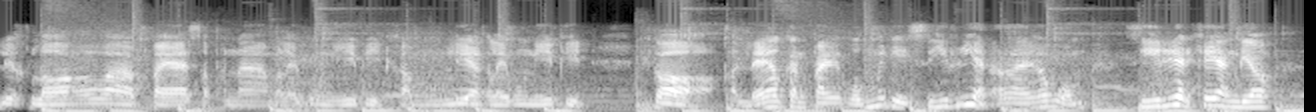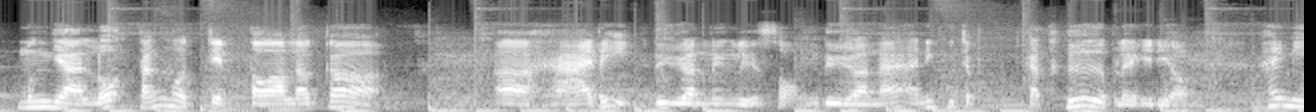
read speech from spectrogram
เรียกร้องว่าแปลสรรพนามอะไรพวกนี้ผิดคำเรียกอะไรพวกนี้ผิด ก็ก็แล้วกันไปผมไม่ได้ซีเรียสอะไรครับผมซีเรียสแค่อย่างเดียว มึงอย่าละทั้งหมด 7 ตอนแล้วก็หายไปอีกเดือนหนึ่งหรือ 2 เดือนนะ อันนี้กูจะกระทืบเลยทีเดียว ให้มี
